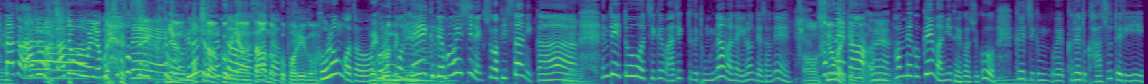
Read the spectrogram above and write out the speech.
네. 따조, 알아요. 따조 먹으려고 치토스를 네. 그렇게 그냥 먹었는데. 먹지도 않고 그렇죠. 그냥. 쌓아놓고 버리고. 막. 그런 거죠. 네, 그런 그런 건데, 느낌. 근데 훨씬 액수가 비싸니까. 네. 근데 또 지금 아직도 그 동남아나 이런 데서는 어, 수요가 판매가, 있겠네요. 예, 네. 판매가 꽤 많이 돼가지고 그 지금 왜 그래도 가수들이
